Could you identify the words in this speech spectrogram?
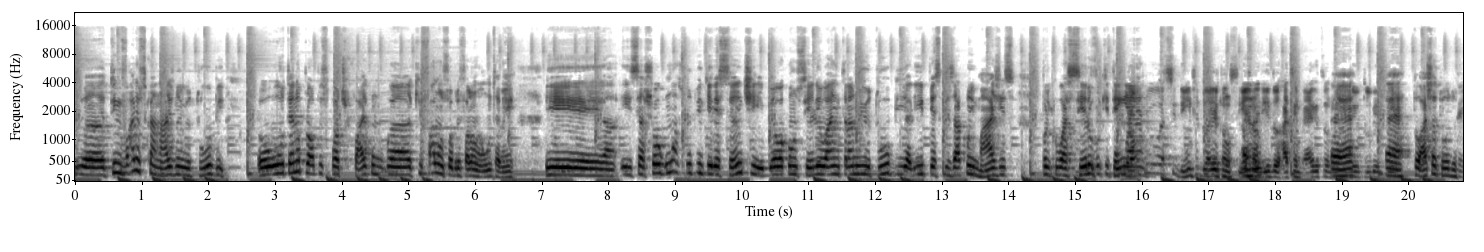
Uh, tem vários canais no YouTube ou, ou até no próprio Spotify com, uh, que falam sobre Fórmula 1 também. E, e se achou algum assunto interessante, eu aconselho a entrar no YouTube ali pesquisar com imagens, porque o acervo que tem o é. próprio acidente do Ayrton Senna Uhum. ali, do Ratzenberg, tu, É, no YouTube. tu É, tu acha tudo. Tem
